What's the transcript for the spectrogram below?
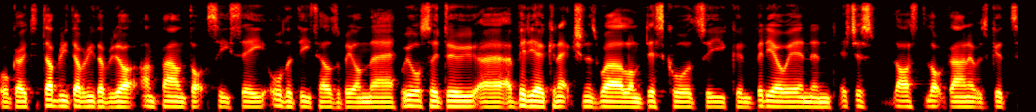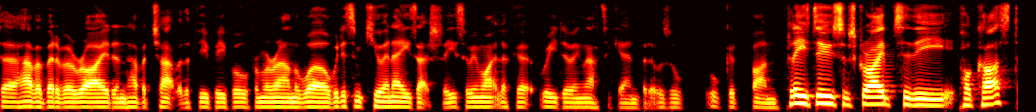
or go to www.unfound.cc, all the details will be on there. We also do uh, a video connection as well on Discord so you can video in. And it's just last lockdown, it was good to have a bit of a ride and have a chat with a few people from around the world. We did some Q&As actually, so we might look at redoing that again, but it was all all good fun. Please do subscribe to the podcast.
